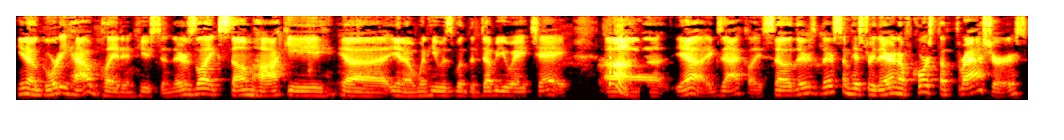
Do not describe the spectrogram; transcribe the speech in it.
you know, Gordie Howe played in Houston. There's like some hockey, uh, you know, when he was with the WHA. Uh, yeah, exactly. So there's there's some history there, and of course the Thrashers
